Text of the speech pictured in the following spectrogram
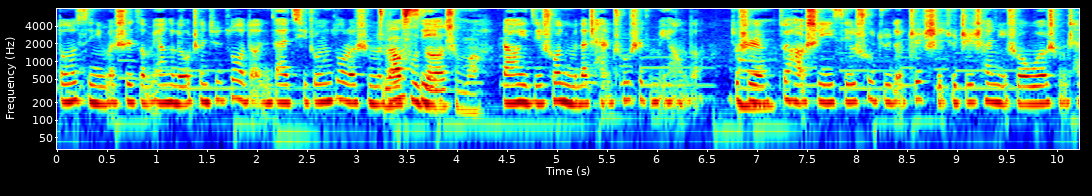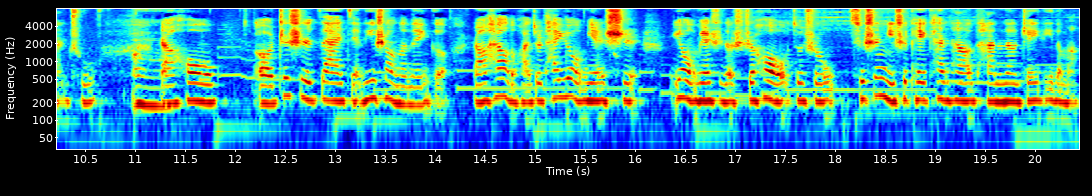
东西你们是怎么样个流程去做的，你在其中做了什么东西，主要负责什么，然后以及说你们的产出是怎么样的，就是最好是一些数据的支持去支撑你说我有什么产出。嗯，然后，呃，这是在简历上的那个，然后还有的话就是他约我面试，约我面试的时候，就是其实你是可以看到他的那个 JD 的嘛，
